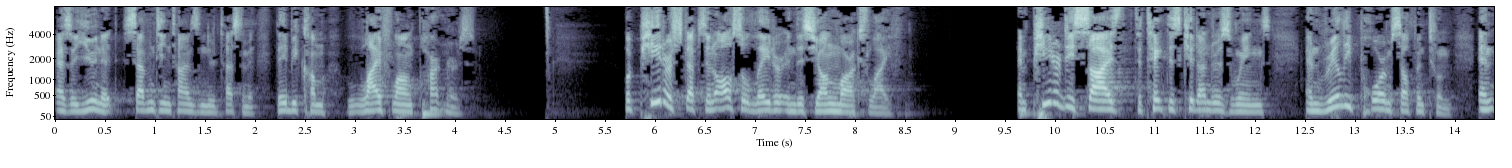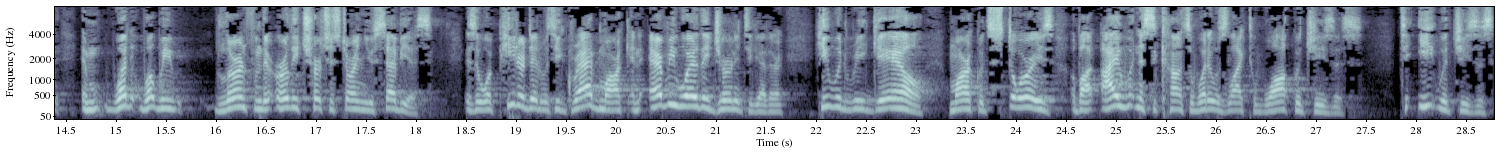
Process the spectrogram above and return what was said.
as a unit 17 times in the New Testament. They become lifelong partners. But Peter steps in also later in this young Mark's life. And Peter decides to take this kid under his wings and really pour himself into him. And, and what, what we learn from the early church historian Eusebius is that what Peter did was he grabbed Mark and everywhere they journeyed together, he would regale Mark with stories about eyewitness accounts of what it was like to walk with Jesus, to eat with Jesus,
